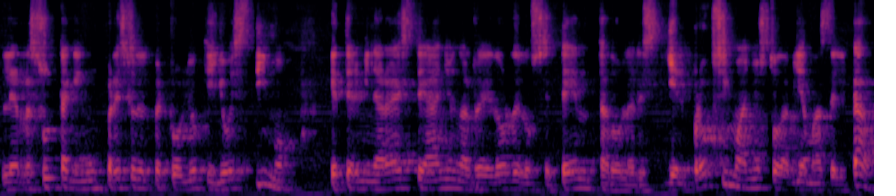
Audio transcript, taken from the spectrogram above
le resultan en un precio del petróleo que yo estimo que terminará este año en alrededor de los 70 dólares y el próximo año es todavía más delicado.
